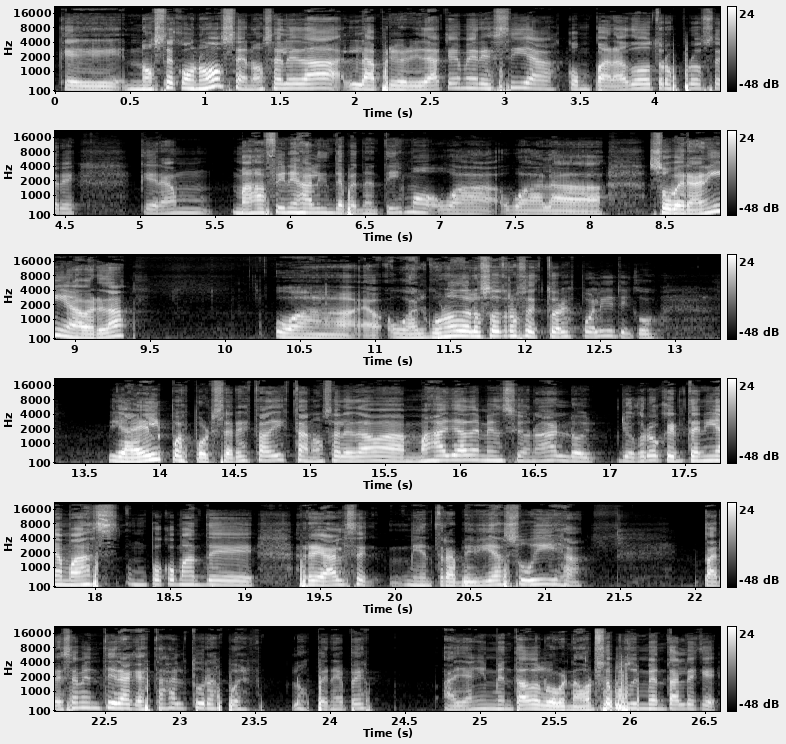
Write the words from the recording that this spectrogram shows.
que, no se conoce, no se le da la prioridad que merecía comparado a otros próceres que eran más afines al independentismo o a, o a la soberanía, ¿verdad? O a, o a alguno de los otros sectores políticos. Y a él, pues por ser estadista, no se le daba, más allá de mencionarlo, yo creo que él tenía más, un poco más de realce mientras vivía su hija. Parece mentira que a estas alturas, pues, los PNP hayan inventado, el gobernador se puso a inventar de que,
